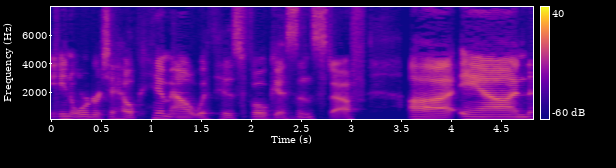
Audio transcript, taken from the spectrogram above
in order to help him out with his focus and stuff. Uh, and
